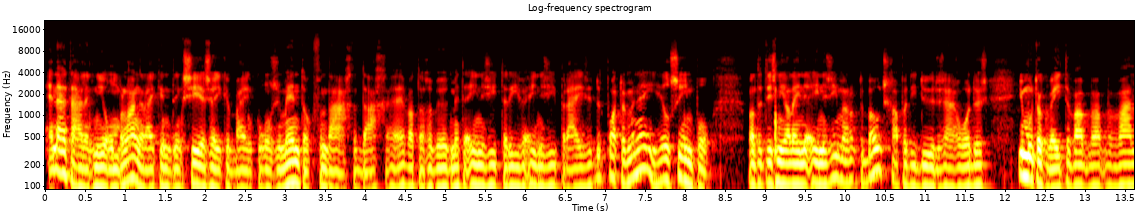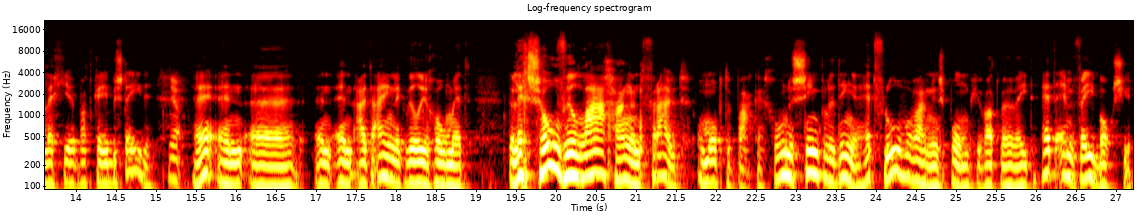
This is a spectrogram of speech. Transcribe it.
En uiteindelijk niet onbelangrijk, en ik denk zeer zeker bij een consument ook vandaag de dag, hè, wat er gebeurt met de energietarieven, energieprijzen, de portemonnee, heel simpel. Want het is niet alleen de energie, maar ook de boodschappen die duurder zijn geworden. Dus je moet ook weten waar, waar, waar leg je, wat kun je besteden. Ja. Hè? En, uh, en, en uiteindelijk wil je gewoon met er ligt zoveel laaghangend fruit om op te pakken. Gewoon de simpele dingen. Het vloerverwarmingspompje, wat we weten. Het MV-boxje,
